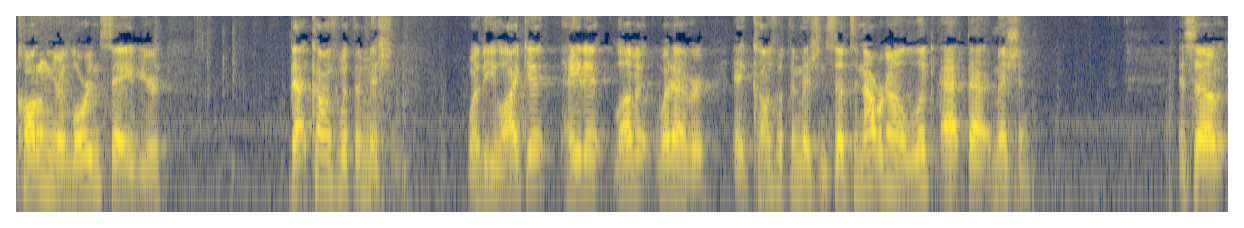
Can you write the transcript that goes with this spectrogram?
called him your Lord and Savior, that comes with a mission. Whether you like it, hate it, love it, whatever, it comes with a mission. So tonight we're going to look at that mission. And so,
